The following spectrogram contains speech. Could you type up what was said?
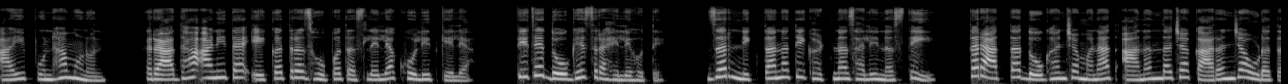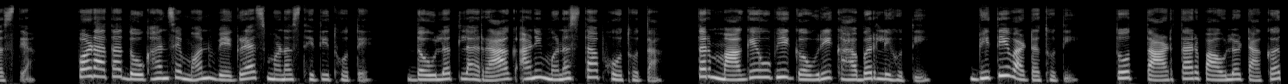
आई पुन्हा म्हणून. राधा आणि त्या एकत्र झोपत असलेल्या खोलीत गेल्या. तिथे दोघेच राहिले होते. जर निघताना ती घटना झाली नसती तर आता दोघांच्या मनात आनंदाच्या कारंजा उडत असत्या. पण आता दोघांचे मन वेगळ्याच मनस्थितीत होते. दौलतला राग आणि मनस्ताप होत होता. तर मागे उभी गौरी घाबरली होती. भीती वाटत होती. तो ताडतार पावलं टाकत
